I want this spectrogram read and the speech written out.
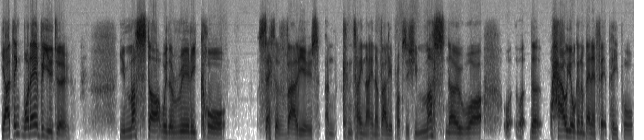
Yeah, I think whatever you do, you must start with a really core set of values and contain that in a value proposition. You must know what, what, the how you're going to benefit people,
